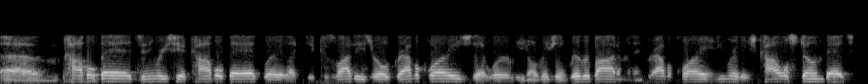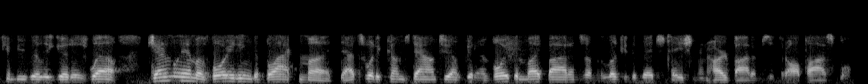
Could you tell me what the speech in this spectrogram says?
Um, cobble beds, anywhere you see a cobble bed, where like because a lot of these are old gravel quarries that were you know originally river bottom and then gravel quarry. Anywhere there's cobblestone beds can be really good as well. Generally, I'm avoiding the black mud. That's what it comes down to. I'm going to avoid the mud bottoms. I'm going to look at the vegetation and hard bottoms if at all possible.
